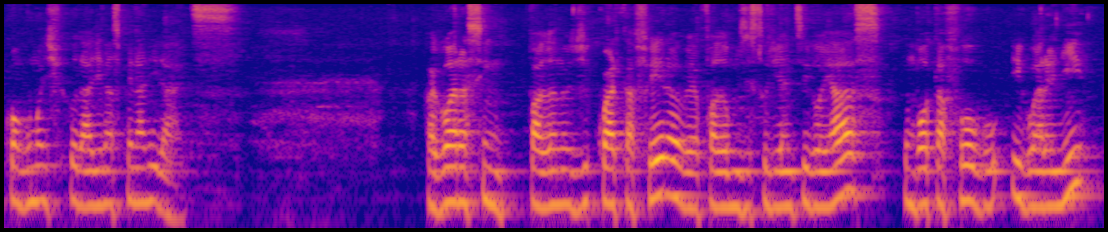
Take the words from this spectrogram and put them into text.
com alguma dificuldade nas penalidades. Agora sim, falando de quarta-feira, falamos de Estudiantes e Goiás, um Botafogo e Guarani,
